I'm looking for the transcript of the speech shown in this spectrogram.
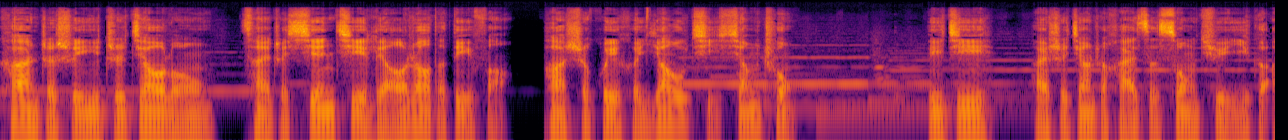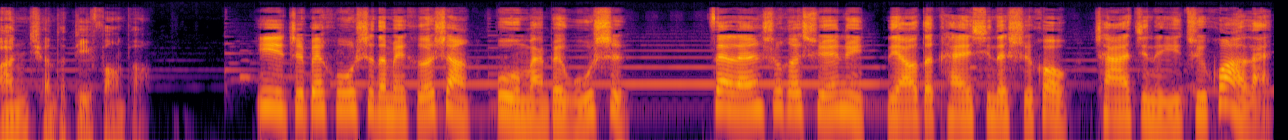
看着是一只蛟龙，在这仙气缭绕的地方，怕是会和妖气相冲。李基，还是将这孩子送去一个安全的地方吧。一直被忽视的美和尚不满被无视，在兰叔和雪女聊得开心的时候，插进了一句话来。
